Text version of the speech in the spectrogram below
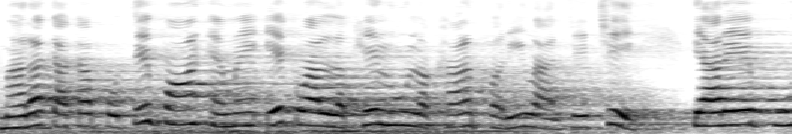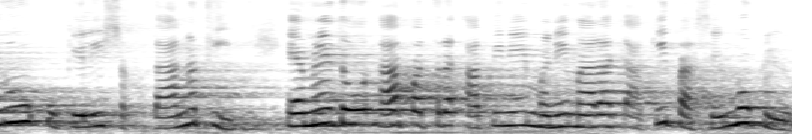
મારા કાકા પોતે પણ એમણે એકવાર લખેલું લખાણ ફરી વાંચે છે, ત્યારે પૂરું ઉકેલી શકતા નથી. એમણે તો આ પત્ર આપીને મને મારા કાકી પાસે મોકલ્યો.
